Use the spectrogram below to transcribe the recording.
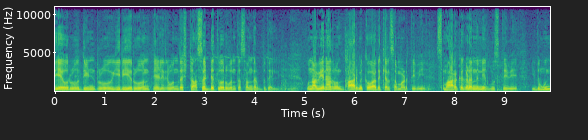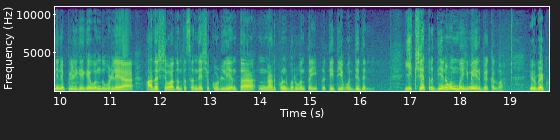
ದೇವರು ದಿಂಡ್ರು ಹಿರಿಯರು ಅಂತ ಹೇಳಿದ್ರೆ ಒಂದಷ್ಟು ಅಸಡ್ಡೆ ತೋರುವಂಥ ಸಂದರ್ಭದಲ್ಲಿ ನಾವೇನಾದರೂ ಒಂದು ಧಾರ್ಮಿಕವಾದ ಕೆಲಸ ಮಾಡ್ತೀವಿ ಸ್ಮಾರಕಗಳನ್ನು ನಿರ್ಮಿಸ್ತೀವಿ ಇದು ಮುಂದಿನ ಪೀಳಿಗೆಗೆ ಒಂದು ಒಳ್ಳೆಯ ಆದರ್ಶವಾದಂಥ ಸಂದೇಶ ಕೊಡಲಿ ಅಂತ ನಡ್ಕೊಂಡು ಬರುವಂಥ ಈ ಪ್ರತೀತಿಯ ಮಧ್ಯದಲ್ಲಿ ಈ ಕ್ಷೇತ್ರದ ಏನೋ ಒಂದು ಮಹಿಮೆ ಇರಬೇಕಲ್ವಾ? ಇರಬೇಕು.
